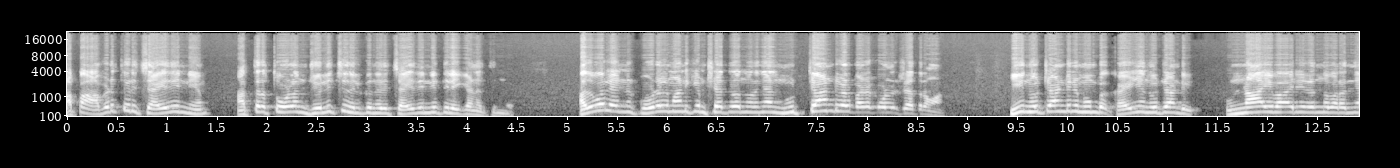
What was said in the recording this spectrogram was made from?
അപ്പൊ അവിടുത്തെ ഒരു ചൈതന്യം അത്രത്തോളം ജ്വലിച്ചു നിൽക്കുന്ന ഒരു ചൈതന്യത്തിലേക്കാണ് എത്തുന്നത്. അതുപോലെ തന്നെ കൂടൽമാണിക്യം ക്ഷേത്രം എന്ന് പറഞ്ഞാൽ നൂറ്റാണ്ടുകൾ പഴക്കമുള്ള ക്ഷേത്രമാണ്. ഈ നൂറ്റാണ്ടിന് മുമ്പ് കഴിഞ്ഞ നൂറ്റാണ്ടിൽ ഉണ്ണായി വാര്യർ എന്ന് പറഞ്ഞ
